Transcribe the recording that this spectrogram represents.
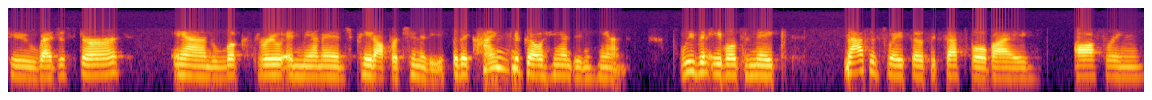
to register and look through and manage paid opportunities. So they kind of go hand in hand. We've been able to make Massive Sway so successful by offering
